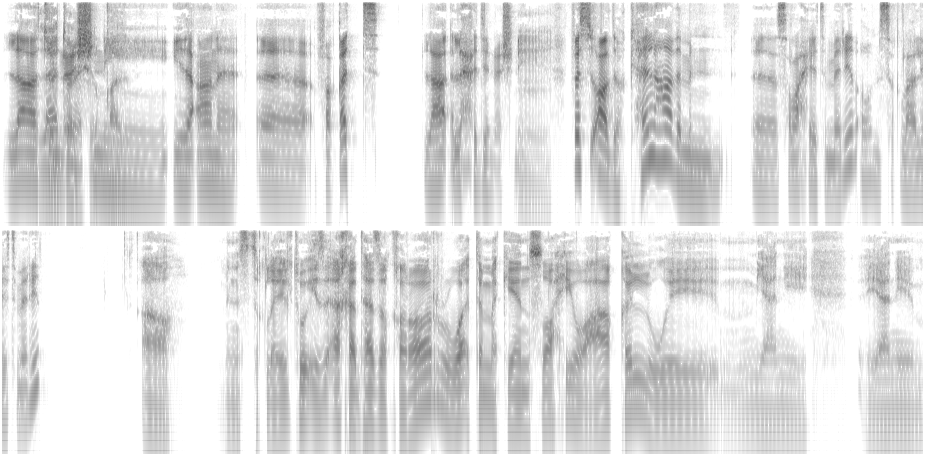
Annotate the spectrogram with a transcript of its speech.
لا, لا تنعش تنعشني إذا أنا آه فقدت لا لا أحد ينعشني. فالسؤال دوك هل هذا من آه صلاحية المريض أو من استقلالية المريض؟ آه من استقلاليته. إذا أخذ هذا القرار وقت ما كان صاحي وعاقل ويعني يعني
